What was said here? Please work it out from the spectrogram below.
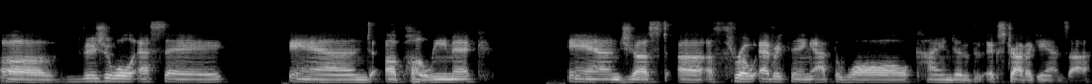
a visual essay and a polemic and just a, a throw everything at the wall kind of extravaganza.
